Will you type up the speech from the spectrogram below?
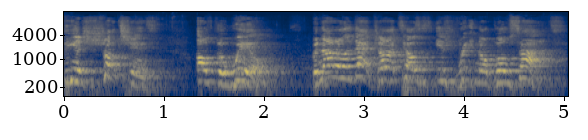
the instructions of the will. But not only that, John tells us it's written on both sides.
